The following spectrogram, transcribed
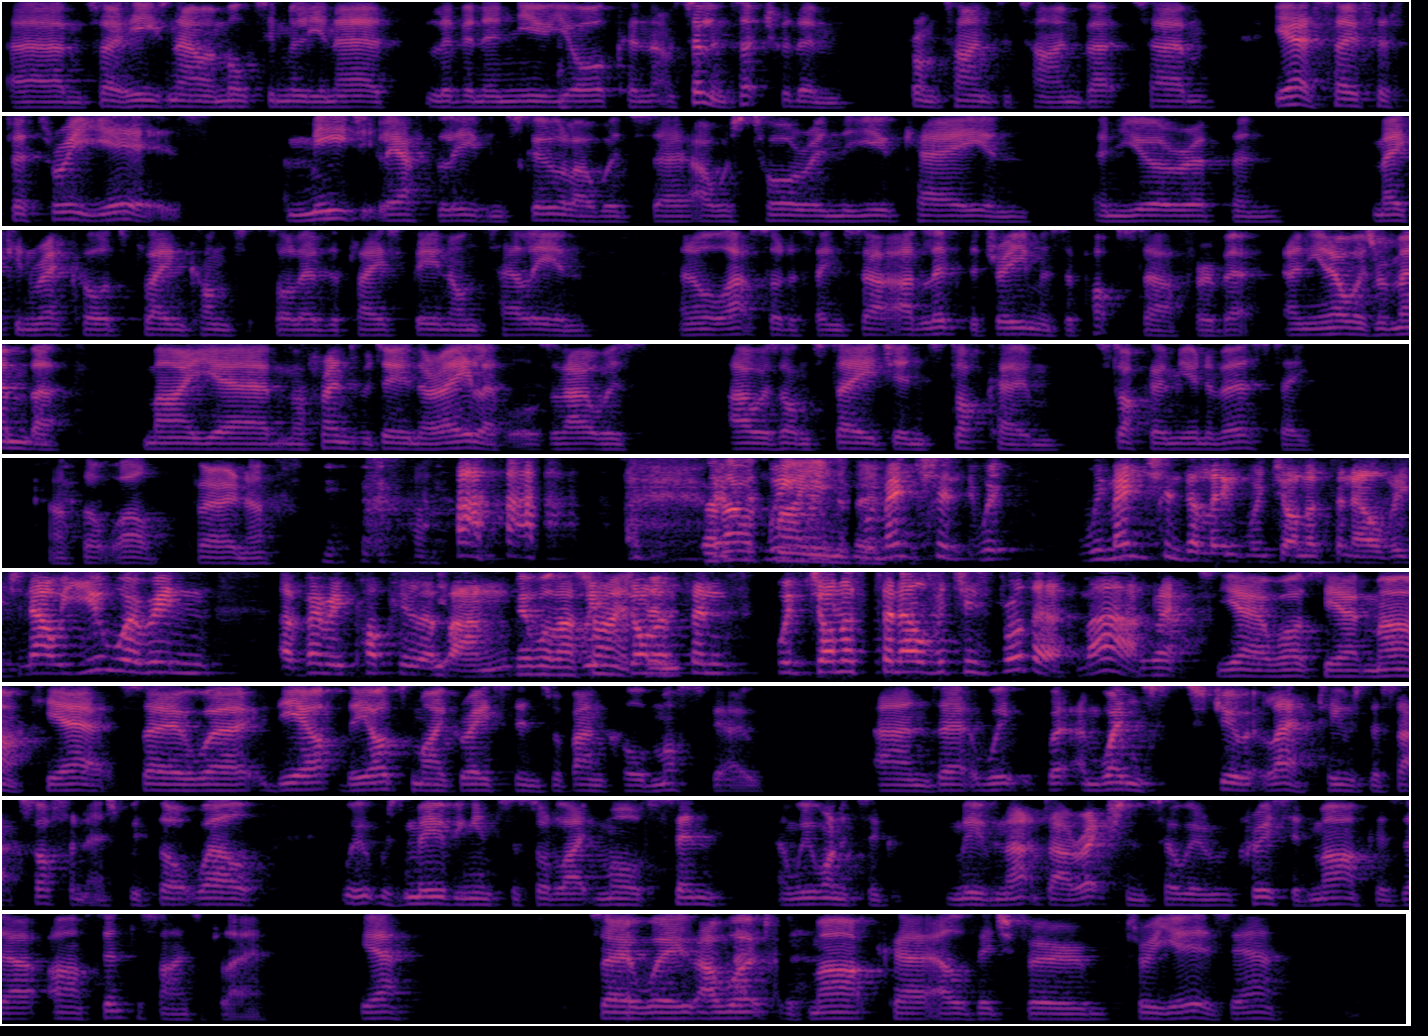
Um, so he's now a multimillionaire living in New York, and I'm still in touch with him from time to time. But um, yeah, so for, for three years, immediately after leaving school, I was uh, I was touring the UK and and Europe and making records, playing concerts all over the place, being on telly and and all that sort of thing. So I'd lived the dream as a pop star for a bit. And you always remember my uh, my friends were doing their A levels, and I was I was on stage in Stockholm, Stockholm University. I thought, well, fair enough. we, we, we, mentioned we, we mentioned the link with Jonathan Elvidge. Now you were in a very popular band. Yeah, well, that's with right. Jonathan's with Jonathan Elvidge's brother, Mark. Correct. Yeah, it was. Yeah, Mark. Yeah. So uh, the the odds migrated into a band called Moscow, and uh, we and when Stuart left, he was the saxophonist. We thought, well, it was moving into sort of like more synth, and we wanted to move in that direction. So we recruited Mark as our, our synthesizer player. Yeah. So we I worked with Mark uh, Elvidge for three years. Yeah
